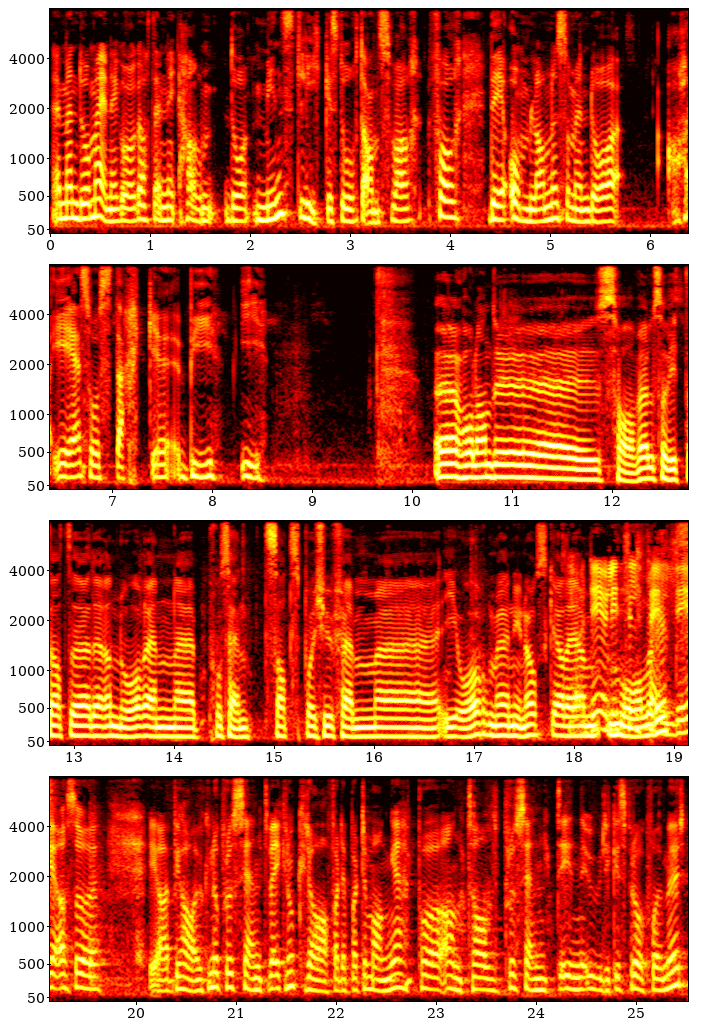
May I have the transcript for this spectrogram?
Eh, men da mener jeg òg at en har minst like stort ansvar for det omlandet som en da er så sterk eh, by i. Haaland, du sa vel så vidt at dere når en prosentsats på 25 i år med nynorsk. Er det, ja, det er jo litt målet tilfeldig. ditt? Altså, ja, vi har jo ikke noe prosent, vi har ikke noe krav fra departementet på antall prosent innen ulike språkformer.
